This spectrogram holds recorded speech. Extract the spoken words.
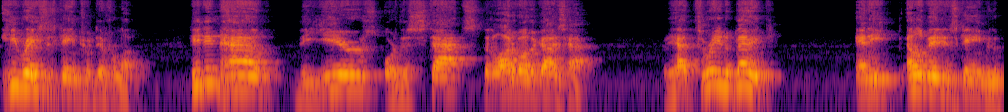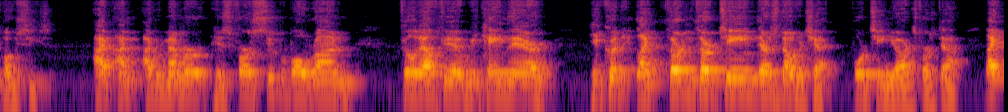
he raised his game to a different level. He didn't have the years or the stats that a lot of other guys had, but he had three in the bank, and he elevated his game in the postseason. I, I, I remember his first Super Bowl run, Philadelphia. We came there. He could like third and thirteen. There's Novacek, 14 yards, first down. Like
